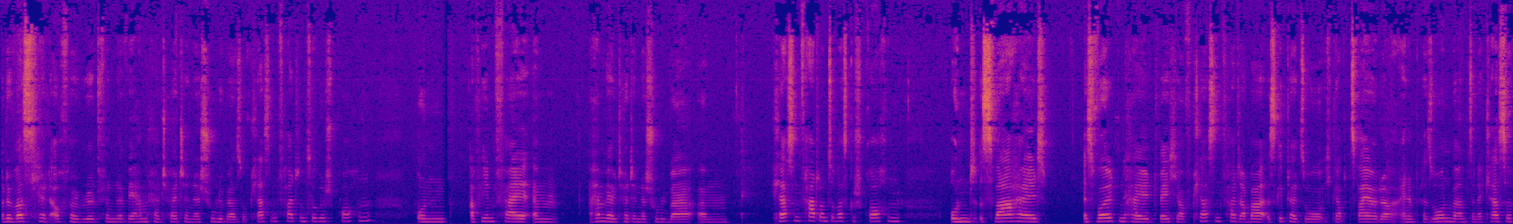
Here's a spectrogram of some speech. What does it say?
Oder was ich halt auch voll blöd finde, wir haben halt heute in der Schule über so Klassenfahrt und so gesprochen. Und auf jeden Fall ähm, haben wir halt heute in der Schule über ähm, Klassenfahrt und sowas gesprochen. Und es war halt, es wollten halt welche auf Klassenfahrt, aber es gibt halt so, ich glaube, zwei oder eine Person bei uns in der Klasse.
